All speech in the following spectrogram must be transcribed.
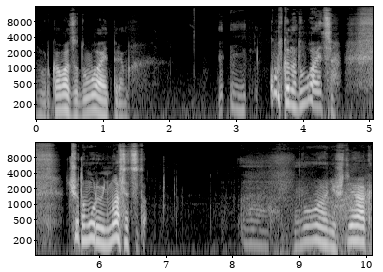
Рукава задувает прям. Куртка надувается. Что там уровень маслица-то? Ну, ништяк.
